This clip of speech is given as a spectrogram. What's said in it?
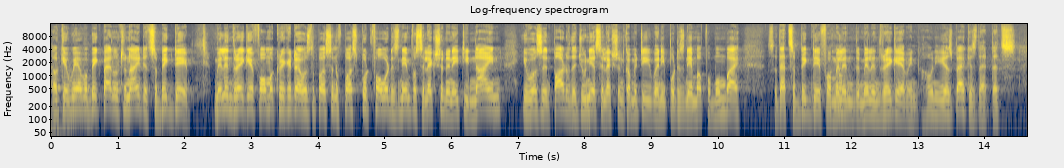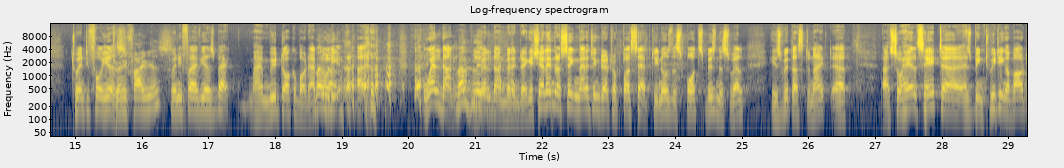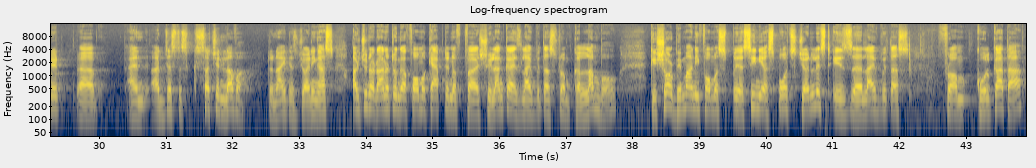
Okay, we have a big panel tonight. It's a big day. Milind Rege, former cricketer, was the person who first put forward his name for selection in 89. He was in part of the junior selection committee when he put his name up for Mumbai. So that's a big day for Milind, the Milind Rege. I mean, how many years back is that? That's 24 years. 25 years? 25 years back. I, we talk about it. I'm Well totally, uh, well done. Well played. Well done, Milind Rege. Shailendra Singh, Managing Director of Percept. He knows the sports business well. He's with us tonight. Uh, uh, Suhel Seth uh, has been tweeting about it. Uh, and uh, just as Sachin Lover tonight is joining us. Arjuna Ranatunga, former captain of uh, Sri Lanka, is live with us from Colombo. Kishore Bhimani, former sp- uh, senior sports journalist, is uh, live with us from Kolkata.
